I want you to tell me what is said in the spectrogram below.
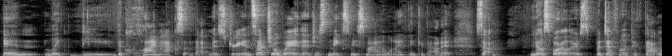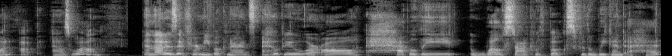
in like the the climax of that mystery in such a way that just makes me smile when I think about it. So, no spoilers, but definitely pick that one up as well. And that is it for me, book nerds. I hope you are all happily well stocked with books for the weekend ahead.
